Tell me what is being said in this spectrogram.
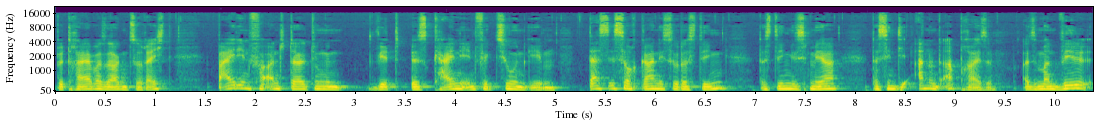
Betreiber sagen zu Recht, bei den Veranstaltungen wird es keine Infektion geben. Das ist auch gar nicht so das Ding. Das Ding ist mehr, das sind die An- und Abreise. Also man will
